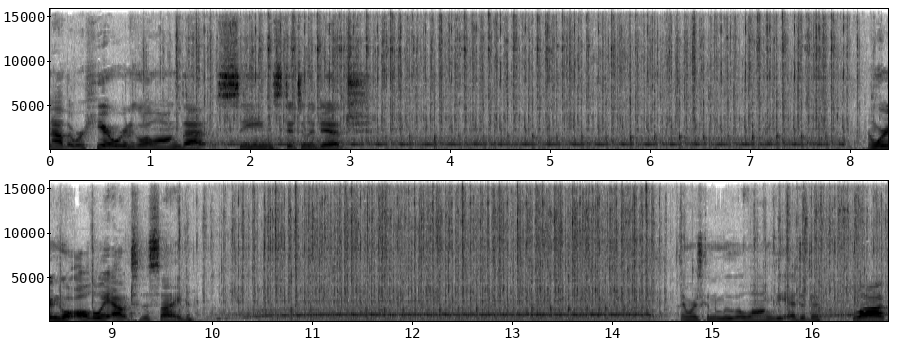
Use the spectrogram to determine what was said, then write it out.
Now that we're here, we're gonna go along that seam, stitch in the ditch. And we're gonna go all the way out to the side. Then we're just gonna move along the edge of the block.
